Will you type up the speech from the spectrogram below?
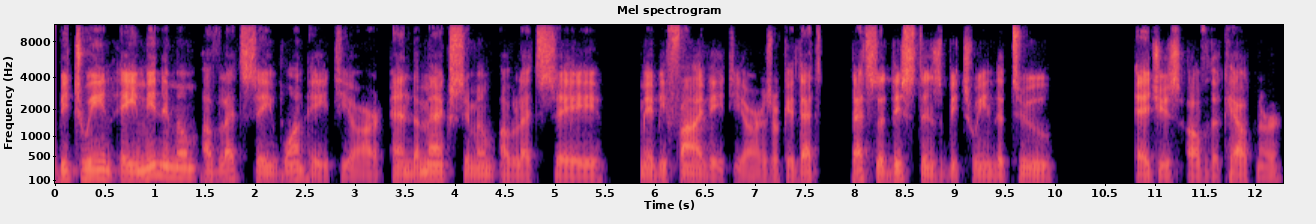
Between a minimum of, let's say, one ATR and a maximum of, let's say, maybe five ATRs. Okay, that's that's the distance between the two edges of the Keltner.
